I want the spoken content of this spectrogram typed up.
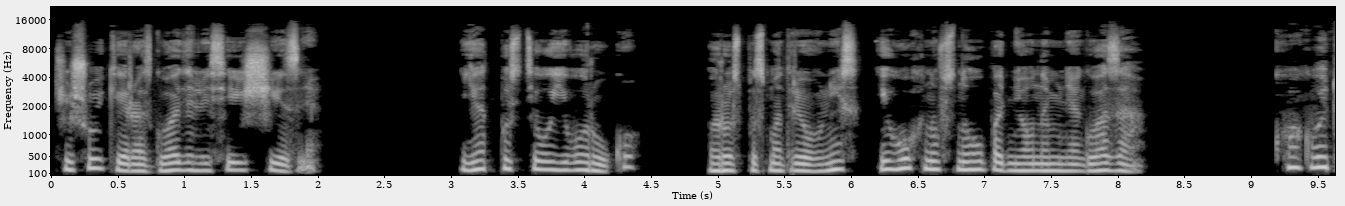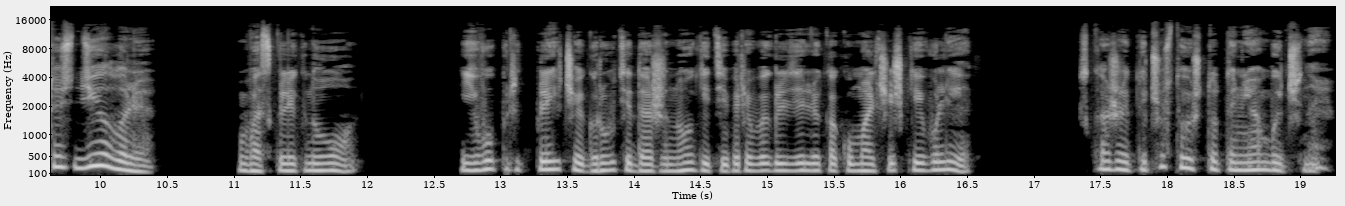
Чешуйки разгладились и исчезли, я отпустила его руку. Рос посмотрел вниз и, ухнув, снова поднял на меня глаза. «Как вы это сделали?» – воскликнул он. Его предплечья, грудь и даже ноги теперь выглядели, как у мальчишки его лет. «Скажи, ты чувствуешь что-то необычное?»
